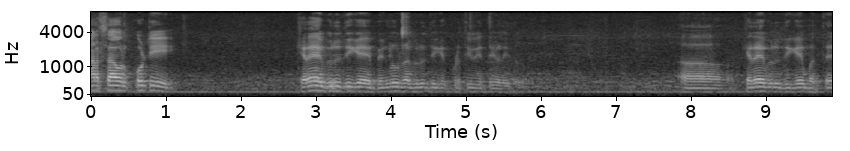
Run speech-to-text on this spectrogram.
ಆರು ಸಾವಿರ ಕೋಟಿ ಕೆರೆ ಅಭಿವೃದ್ಧಿಗೆ, ಬೆಂಗಳೂರಿನ ಅಭಿವೃದ್ಧಿಗೆ ಕೊಡ್ತೀವಿ ಅಂತ ಹೇಳಿದರು. ಕೆರೆ ಅಭಿವೃದ್ಧಿಗೆ ಮತ್ತು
